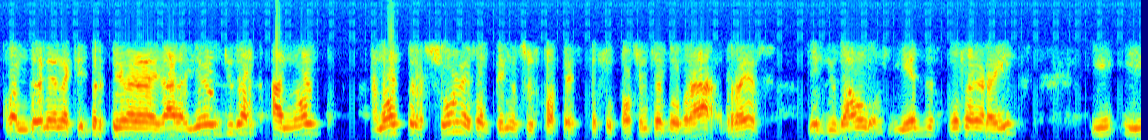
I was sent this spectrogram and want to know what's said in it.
quan venen aquí per primera vegada, jo he ajudat a nou, a nou persones a obtenir els seus papers, per suposo sense cobrar res, i ajudant-los, i ells després agraïts i, i,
